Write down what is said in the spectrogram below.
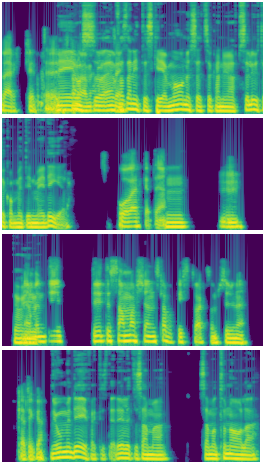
verkligt. Eh, Nej, jag alltså, även fast han inte skrev manuset så kan han ju absolut ha kommit in med idéer. Påverkat det. Mm. Mm. Det har Ja, ju... men det, det är lite samma känsla på pistvakt som Sune, kan jag tycka. Jo, men det är ju faktiskt det. Det är lite samma, samma tonala,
